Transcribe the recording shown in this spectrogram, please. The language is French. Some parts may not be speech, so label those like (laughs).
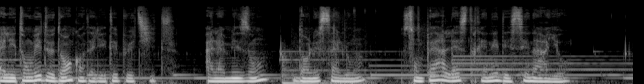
Elle est tombée dedans quand elle était petite. À la maison, dans le salon, son père laisse traîner des scénarios.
